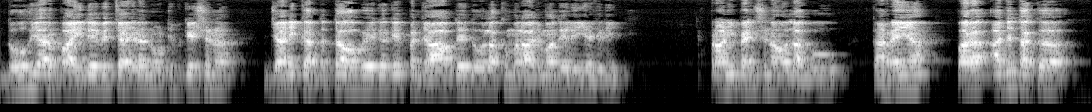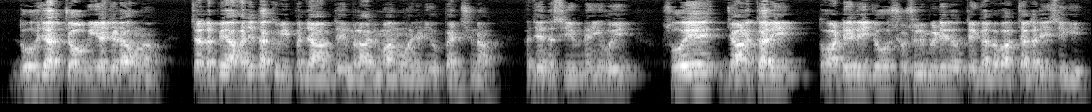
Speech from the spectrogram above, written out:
2022 ਦੇ ਵਿੱਚ ਆ ਜਿਹੜਾ ਨੋਟੀਫਿਕੇਸ਼ਨ ਜਾਰੀ ਕਰ ਦਿੱਤਾ ਹੋਵੇਗਾ ਕਿ ਪੰਜਾਬ ਦੇ 2 ਲੱਖ ਮੁਲਾਜ਼ਮਾਂ ਦੇ ਲਈ ਆ ਜਿਹੜੀ ਪੁਰਾਣੀ ਪੈਨਸ਼ਨ ਆ ਉਹ ਲਾਗੂ ਕਰ ਰਹੇ ਆ। ਪਰ ਅੱਜ ਤੱਕ 2024 ਆ ਜਿਹੜਾ ਹੁਣ ਚੱਲ ਪਿਆ, ਹਜੇ ਤੱਕ ਵੀ ਪੰਜਾਬ ਦੇ ਮੁਲਾਜ਼ਮਾਂ ਨੂੰ ਆ ਜਿਹੜੀ ਉਹ ਪੈਨਸ਼ਨ ਆ ਹਜੇ ਨਸੀਬ ਨਹੀਂ ਹੋਈ। ਸੋ ਇਹ ਜਾਣਕਾਰੀ ਤੁਹਾਡੇ ਲਈ ਜੋ ਸੋਸ਼ਲ ਮੀਡੀਆ ਦੇ ਉੱਤੇ ਗੱਲਬਾਤ ਚੱਲ ਰਹੀ ਸੀਗੀ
